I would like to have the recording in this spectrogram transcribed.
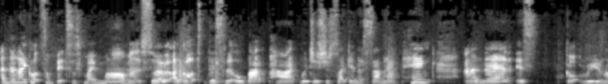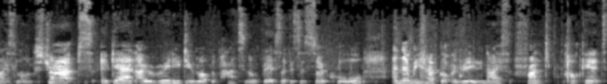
And then i got some bits of my mum. So i got this little backpack which is just like in a salmon pink and then it's got really nice long straps. Again i really do love the pattern of this like this is so cool. And then we have got a really nice front pocket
